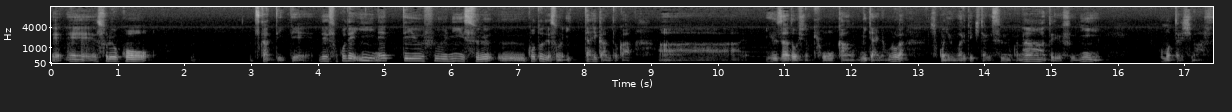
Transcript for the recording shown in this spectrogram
で、えー、それをこう使っていてでそこで「いいね」っていうふうにすることでその一体感とかあーユーザー同士の共感みたいなものがそこに生まれてきたりするのかなというふうに思ったりします。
